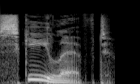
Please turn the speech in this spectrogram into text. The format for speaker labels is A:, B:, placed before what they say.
A: Ski lift.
